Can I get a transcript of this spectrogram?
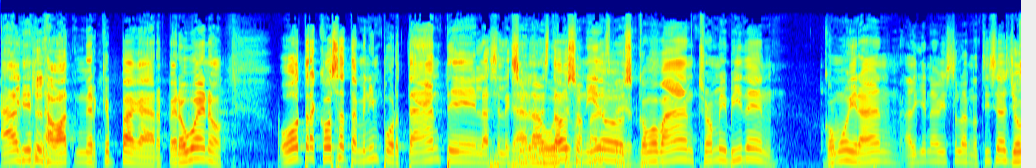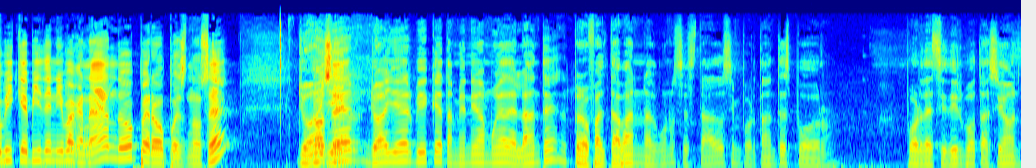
alguien la va a tener que pagar. Pero bueno, Otra cosa también importante, las elecciones la de Estados Unidos. ¿cómo van? Trump y Biden, ¿cómo irán? ¿Alguien ha visto las noticias? Yo vi que Biden iba Yo- ganando, pero pues no sé. Yo No sé. ayer, yo ayer vi que también iba muy adelante, pero faltaban algunos estados importantes por, por decidir votación.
